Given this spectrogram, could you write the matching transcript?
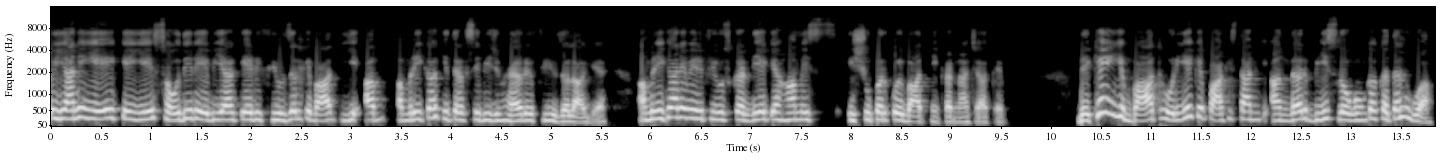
तो यानी ये कि ये सऊदी अरेबिया के रिफ्यूजल के बाद ये अब अमेरिका की तरफ़ से भी जो है रिफ्यूजल आ गया है। अमेरिका ने भी रिफ्यूज कर दिया कि हम इस इशू पर कोई बात नहीं करना चाहते। देखें, ये बात हो रही है कि पाकिस्तान के अंदर 20 लोगों का कत्ल हुआ।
